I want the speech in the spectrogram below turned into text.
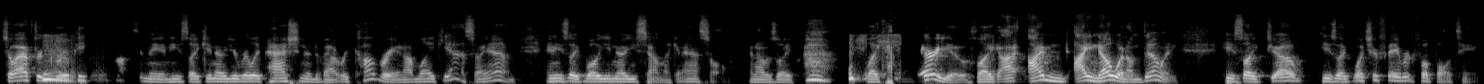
So after Mhm. group, he came up to me and he's like, you know, you're really passionate about recovery, and I'm like, yes, I am. And he's like, well, you know, you sound like an asshole, and I was like, like, how dare you? Like, I, I'm, I know what I'm doing. He's like, Joe, he's like, what's your favorite football team?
